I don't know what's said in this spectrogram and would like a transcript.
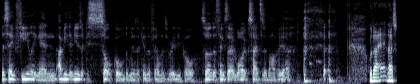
the same feeling. And I mean, the music is so cool. The music in the film is really cool. So the things that I'm more excited about, yeah. well, that that's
